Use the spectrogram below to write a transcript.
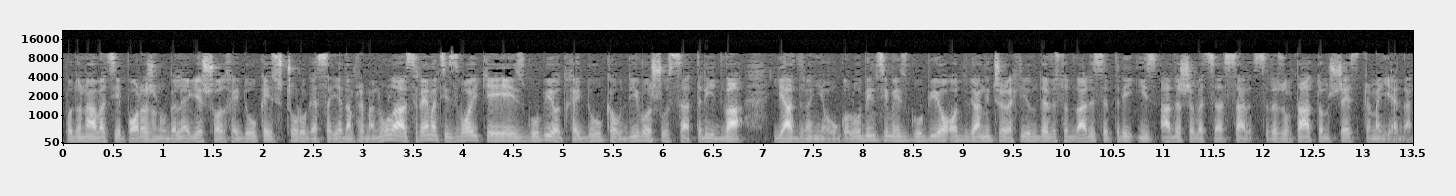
Podunavac je poražen u Belegešu od Hajduka iz Čuruga sa 1 prema 0, a Sremac iz Vojke je izgubio od Hajduka u Divošu sa 3-2. 2. Jadran je u Golubincima izgubio od graničara 1923 iz Adaševaca sa rezultatom 6 prema 1.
